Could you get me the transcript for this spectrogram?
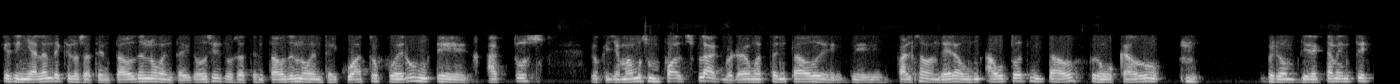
que señalan de que los atentados del 92 y los atentados del 94 fueron eh, actos, lo que llamamos un false flag, ¿verdad? Un atentado de, falsa bandera, un autoatentado provocado, pero directamente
